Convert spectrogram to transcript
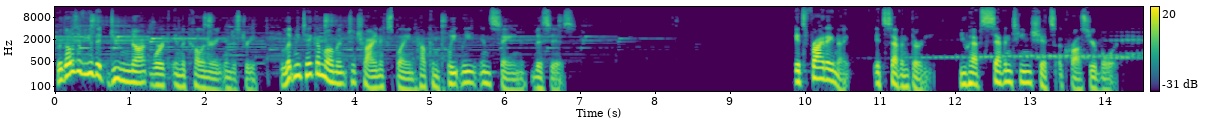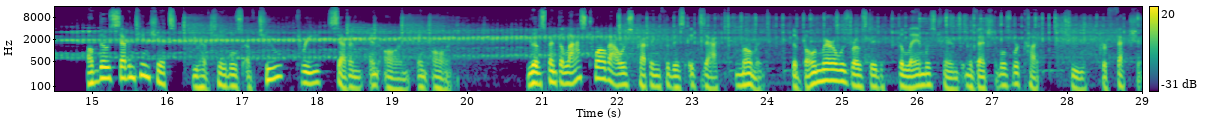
For those of you that do not work in the culinary industry, let me take a moment to try and explain how completely insane this is. It's Friday night. It's 7:30. You have 17 chits across your board. Of those 17 chits, you have tables of 2, 3, 7, and on and on. You have spent the last 12 hours prepping for this exact moment. The bone marrow was roasted, the lamb was trimmed, and the vegetables were cut to perfection.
